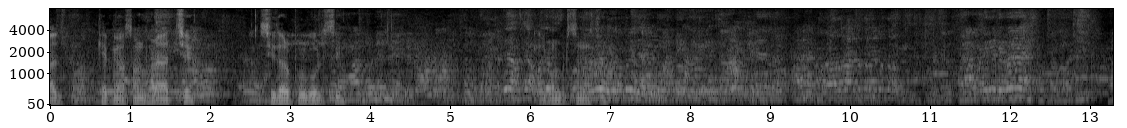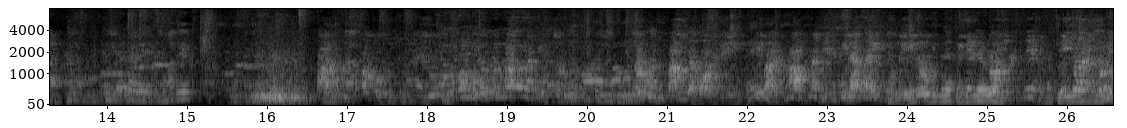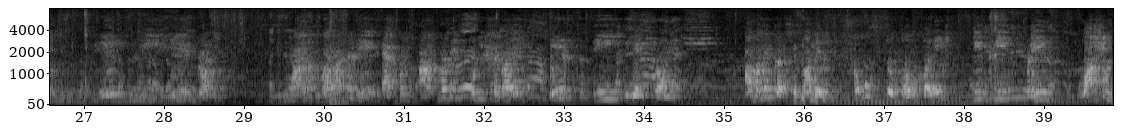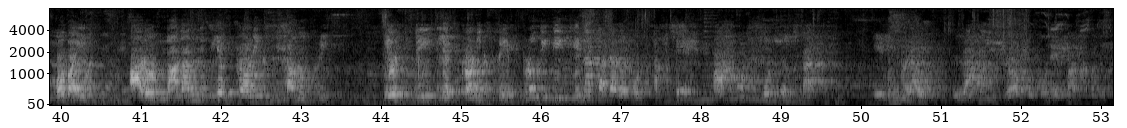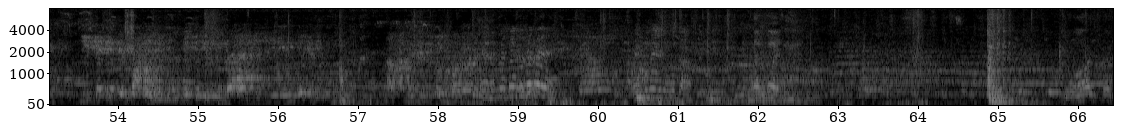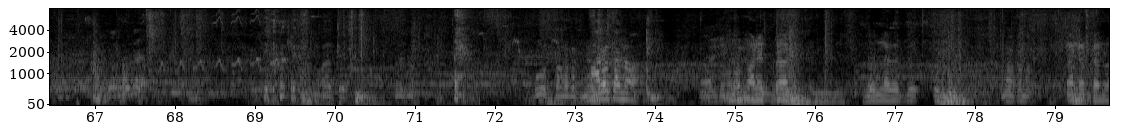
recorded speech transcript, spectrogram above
আজ খেপি মাসান ভাড়া যাচ্ছে। সিদারপুর গোলসি। আছে। আমাদের কাছে পাবেন সমস্ত কোম্পানির টিভি ফ্রিজ ওয়াশিং মোবাইল আরও নানান ইলেকট্রনিক্স সামগ্রী। এসডি ইলেকট্রনিক্সে প্রতিটি কেনাকাটার উপর থাকছে আকর্ষণীয় ছাড়। এছাড়াও লাকি ড্র কুপনের মাধ্যমে একটি ব্র্যান্ড নিউ মারো টানো মারের জল লাগাতে টানো টানো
